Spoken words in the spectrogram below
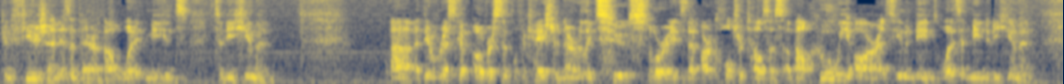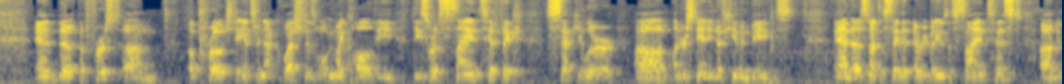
confusion, isn't there, about what it means to be human uh, at the risk of oversimplification, there are really two stories that our culture tells us about who we are as human beings. What does it mean to be human? And the, the first um, approach to answering that question is what we might call the, the sort of scientific, secular um, understanding of human beings. And that's not to say that everybody who's a scientist um,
